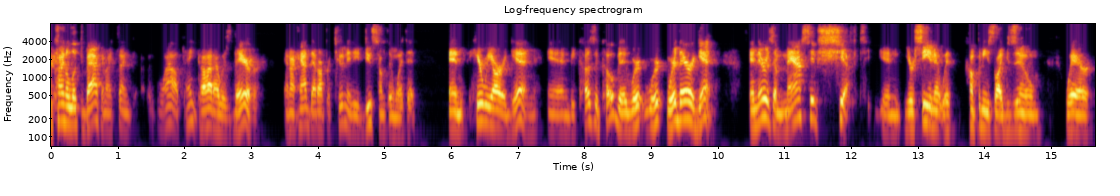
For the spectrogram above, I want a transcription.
kind of looked back and I think wow, thank God I was there and I had that opportunity to do something with it. And here we are again. And because of COVID, we're, we're, we're there again. And there is a massive shift in, you're seeing it with companies like Zoom, where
